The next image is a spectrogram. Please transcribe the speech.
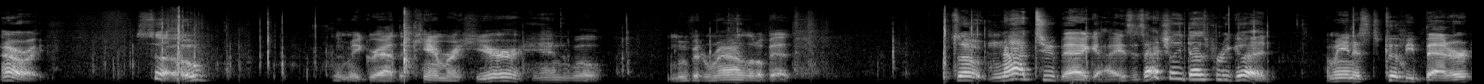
Alright, so let me grab the camera here and we'll move it around a little bit. So, not too bad, guys. It actually does pretty good. I mean, it could be better.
